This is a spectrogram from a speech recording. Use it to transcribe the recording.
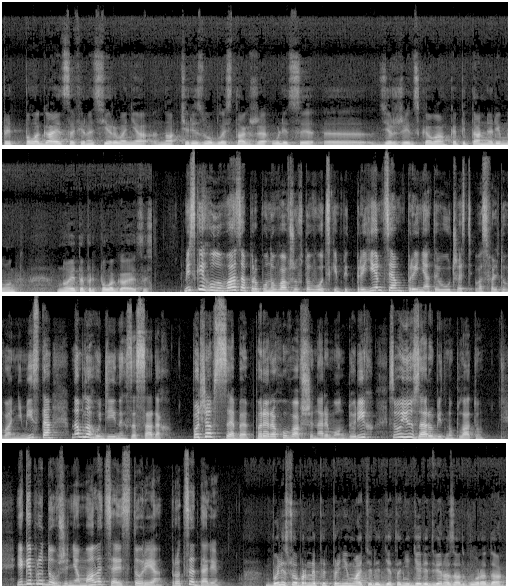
Предполагается финансирование на, через область также улицы э, Дзержинского, капитальный ремонт, но это предполагается. Міський голова запропонував жовтоводським підприємцям прийняти участь в асфальтуванні міста на благодійних засадах. Почав з себе, перерахувавши на ремонт доріг свою заробітну плату. Яке продовження мала ця історія? Про це далі. Были собраны предприниматели где-то недели две назад города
